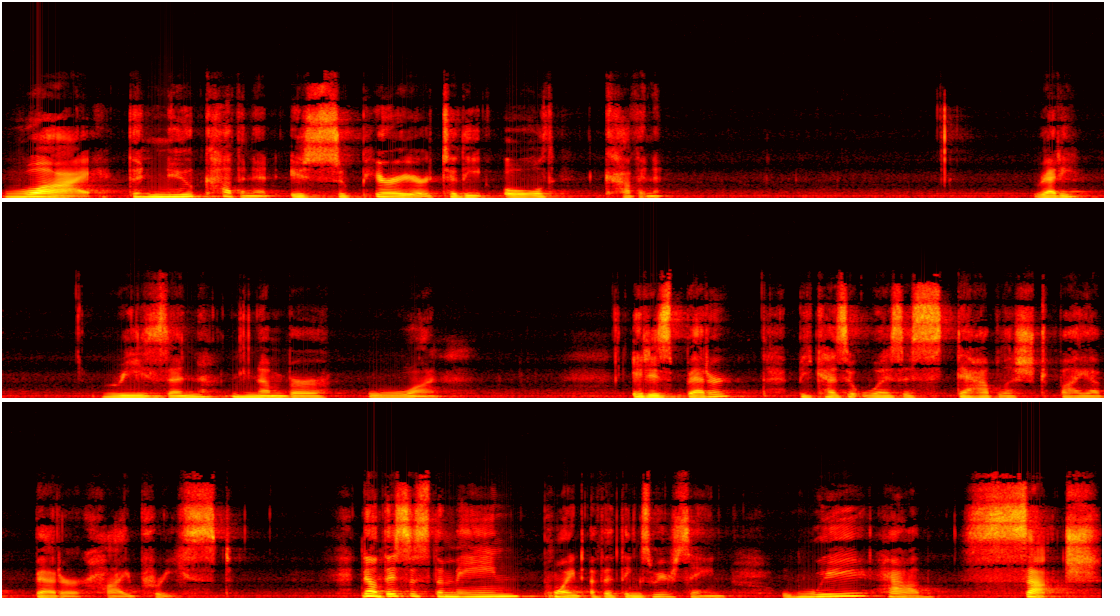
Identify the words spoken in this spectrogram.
why the new covenant is superior to the old covenant. Ready? Reason number one it is better because it was established by a better high priest. Now, this is the main point of the things we are saying. We have such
